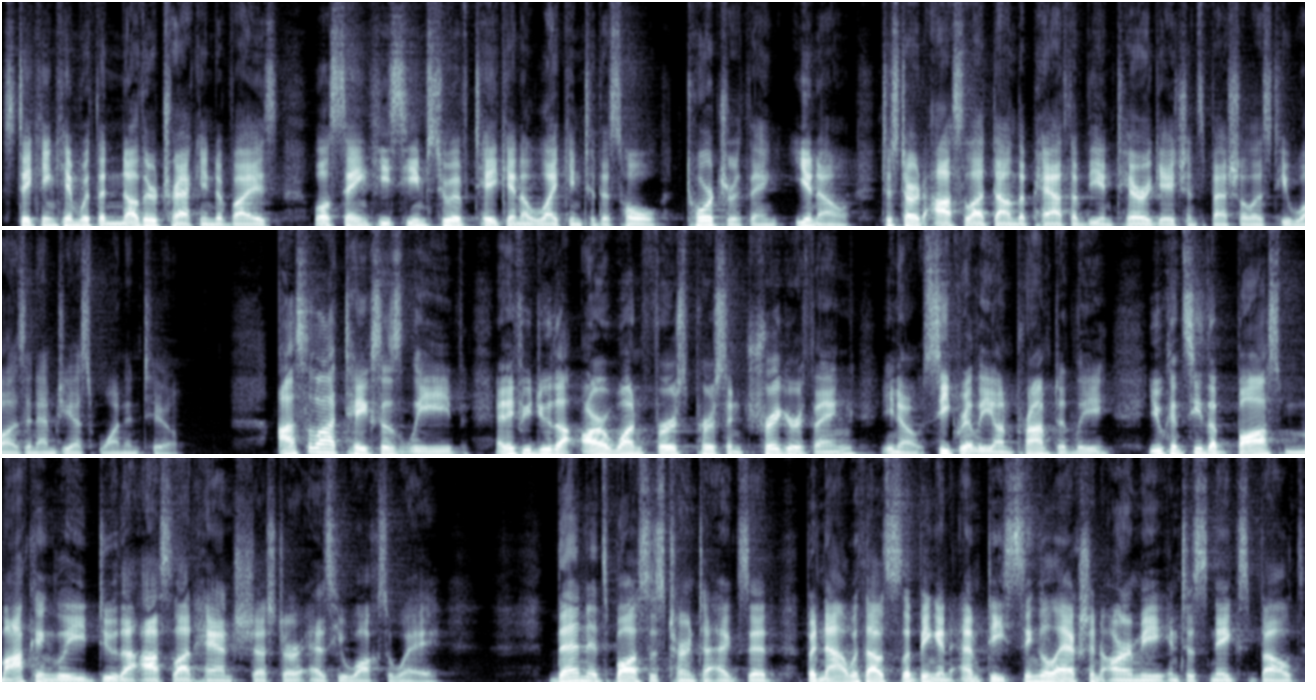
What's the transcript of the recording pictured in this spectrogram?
sticking him with another tracking device while saying he seems to have taken a liking to this whole torture thing, you know, to start Ocelot down the path of the interrogation specialist he was in MGS 1 and 2. Ocelot takes his leave, and if you do the R1 first person trigger thing, you know, secretly, unpromptedly, you can see the boss mockingly do the Ocelot hand gesture as he walks away. Then it's Boss's turn to exit, but not without slipping an empty single action army into Snake's belt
